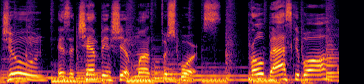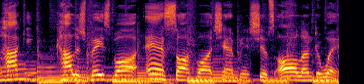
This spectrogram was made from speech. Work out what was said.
June is a championship month for sports. Pro basketball, hockey, college baseball, and softball championships all underway.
